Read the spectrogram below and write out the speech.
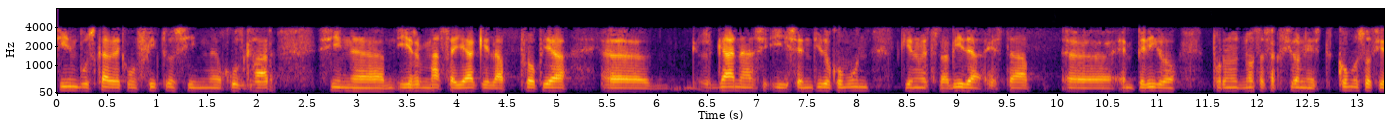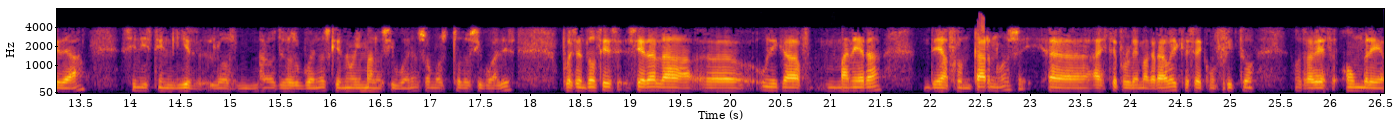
sin buscar el conflicto, sin eh, juzgar, sin eh, ir más allá que la propia eh, ganas y sentido común que nuestra vida está eh, en peligro por nuestras acciones como sociedad, sin distinguir los malos de los buenos, que no hay malos y buenos, somos todos iguales, pues entonces será la eh, única manera de afrontarnos a este problema grave que es el conflicto otra vez hombre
